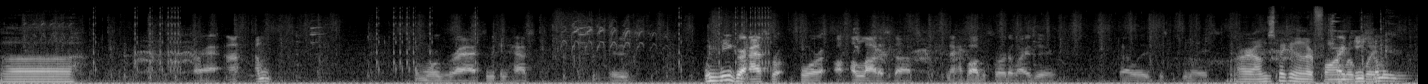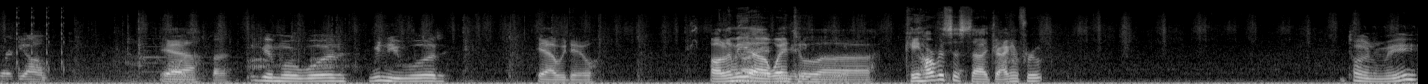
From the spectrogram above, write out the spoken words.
Uh, Alright, I- I'm. Some more grass we can have. Cause we need grass for, for a, a lot of stuff, and I have all the fertilizer. That would just be nice. alright, I'm just making another farm Alright, can real you show quick. me where the um? Yeah, uh, Get more wood. We need wood. yeah, we do. Oh, let me uh, Alright, wait until. Uh, can you harvest this uh, dragon fruit? You talking to me?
